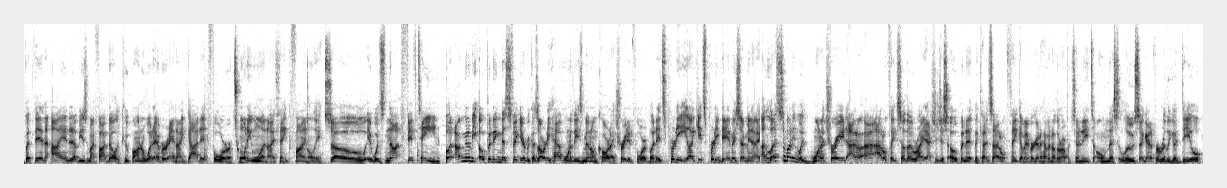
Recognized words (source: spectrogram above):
But then I ended up using my $5 coupon or whatever. And I got it for 21, I think, finally. So it was not 15. But I'm going to be opening this figure because I already have one of these mint on card. I traded for it. But it's pretty, like, it's pretty damaged. I mean, I, unless somebody would want to trade, I don't, I, I don't think so though, right? I should just open it because I don't think I'm ever going to have another opportunity to own this loose. I got it for a really good deal.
